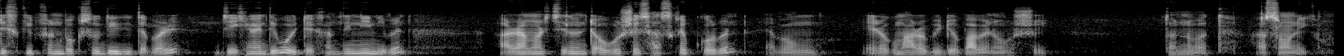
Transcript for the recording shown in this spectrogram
ডিসক্রিপশন বক্সও দিয়ে দিতে পারে। যেখানে দেবো ওইটা এখান থেকে নিয়ে নেবেন। আর আমার চ্যানেলটা অবশ্যই সাবস্ক্রাইব করবেন এবং এরকম আরও ভিডিও পাবেন অবশ্যই। ধন্যবাদ। আসসালামু আলাইকুম।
